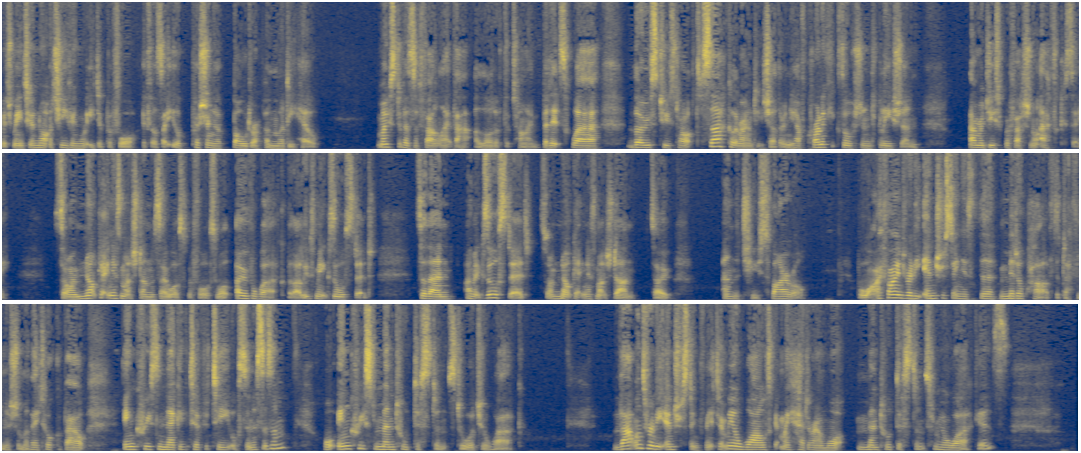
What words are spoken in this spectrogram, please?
which means you're not achieving what you did before. It feels like you're pushing a boulder up a muddy hill. Most of us have felt like that a lot of the time, but it's where those two start to circle around each other and you have chronic exhaustion and depletion and reduced professional efficacy. So I'm not getting as much done as I was before, so I'll overwork, but that leaves me exhausted. So then I'm exhausted, so I'm not getting as much done. So, and the two spiral. But what I find really interesting is the middle part of the definition where they talk about increased negativity or cynicism or increased mental distance towards your work. That one's really interesting for me. It took me a while to get my head around what mental distance from your work is.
